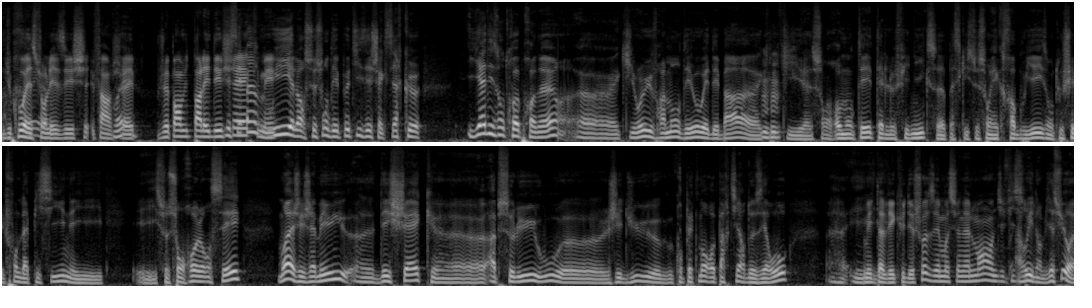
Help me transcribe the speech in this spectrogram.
Du coup, ouais, sur les échecs. Enfin, je ouais. n'avais- je n'ai pas envie de parler d'échecs, mais. oui, alors ce sont des petits échecs. C'est-à-dire que il y a des entrepreneurs euh, qui ont eu vraiment des hauts et des bas, euh, qui- Mhm. qui, sont remontés tel le phénix parce qu'ils se sont écrabouillés, ils ont touché le fond de la piscine et ils, et ils se sont relancés. Moi, j'ai jamais eu euh, d'échec euh, absolu où euh, j'ai dû euh, complètement repartir de zéro. Et- Mais tu as vécu des choses émotionnellement difficiles? ah oui, non, bien sûr.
